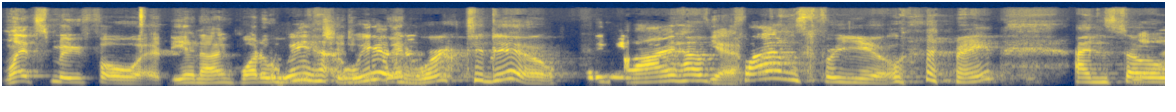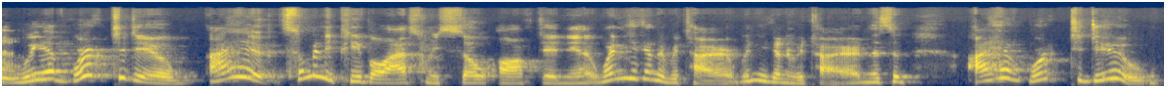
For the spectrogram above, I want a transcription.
let's move forward. You know, what do we, we have? We have work to do. I have yeah. plans for you, right? And so yeah. we have work to do. I so many people ask me so often, you know, when are you going to retire? When are you going to retire? And I said, I have work to do.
